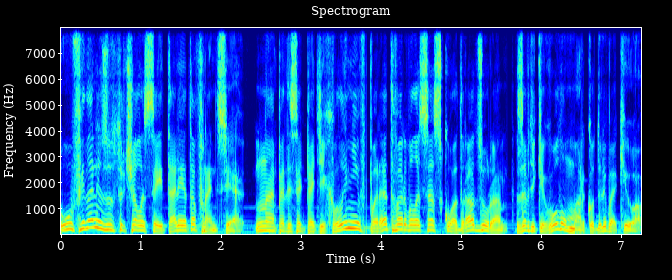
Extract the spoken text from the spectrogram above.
У фіналі зустрічалися Італія та Франція. На 55-й хвилині вперед вирвалася сквадра Адзура завдяки голу Марко Дельвекіо.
